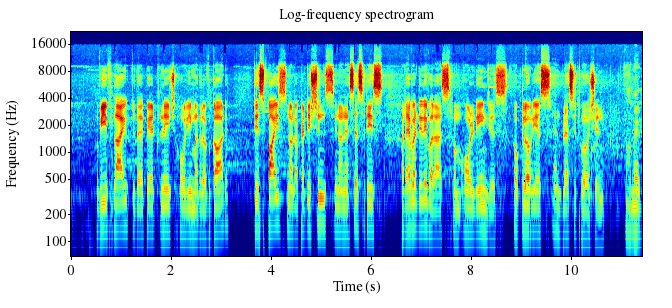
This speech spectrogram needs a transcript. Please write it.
We fly to the patronage, Holy Mother of God. Despise not our petitions in our necessities, but ever deliver us from all dangers, O glorious and blessed Virgin. Amen.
